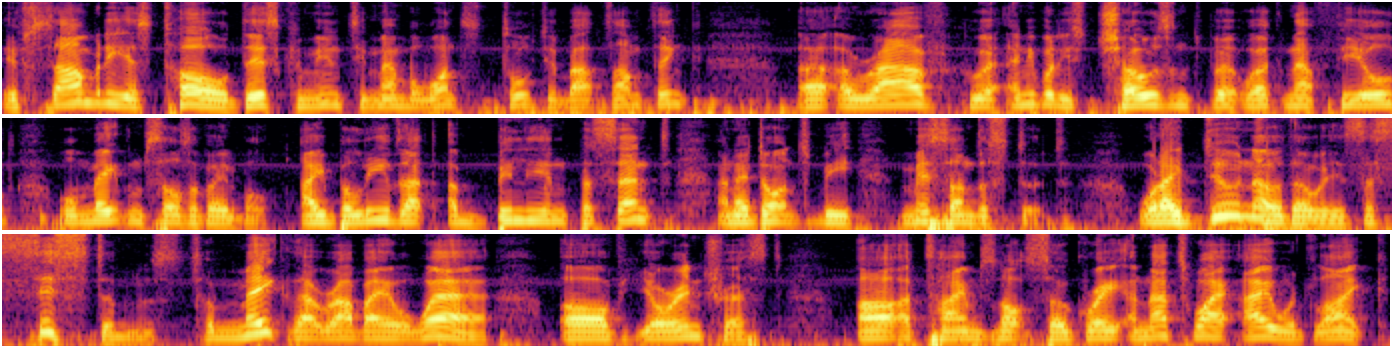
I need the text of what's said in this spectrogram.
If somebody is told this community member wants to talk to you about something, uh, a Rav, who anybody's chosen to work in that field, will make themselves available. I believe that a billion percent, and I don't want to be misunderstood. What I do know, though, is the systems to make that rabbi aware of your interest are at times not so great. And that's why I would like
